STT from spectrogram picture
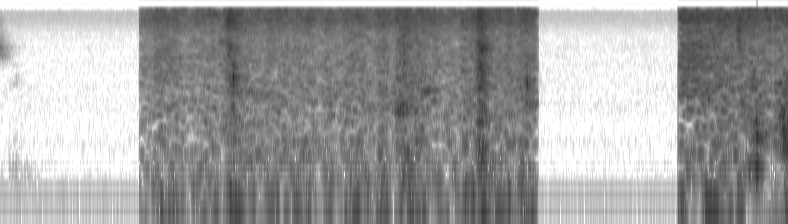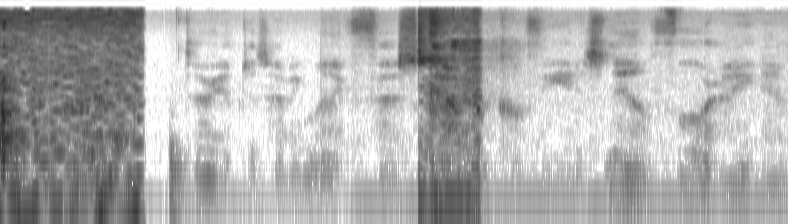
Sorry, I'm just having my first cup of coffee. It is now 4 a.m.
